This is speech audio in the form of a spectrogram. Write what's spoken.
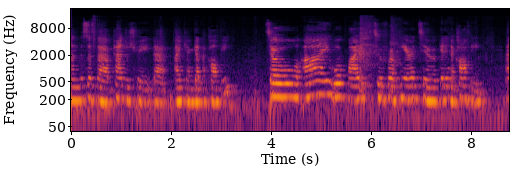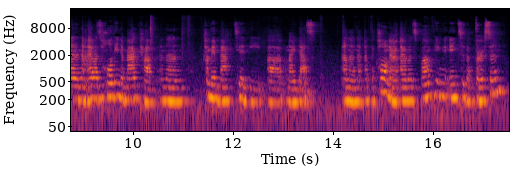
then this is the pantry that I can get the coffee. So I walked by to from here to getting the coffee, and I was holding the mag cup and then coming back to the uh, my desk, and then at the corner I was bumping into the person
